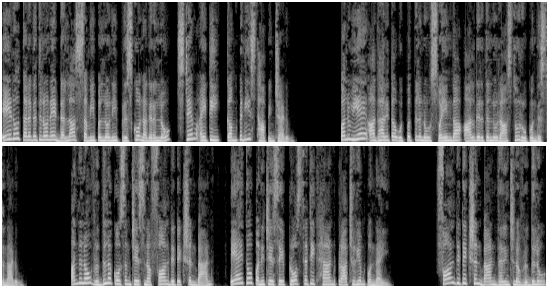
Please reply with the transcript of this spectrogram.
ఏడో తరగతిలోనే డల్లాస్ సమీపంలోని ప్రిస్కో నగరంలో స్టెమ్ ఐటీ కంపెనీ స్థాపించాడు. పలు ఏ ఆధారిత ఉత్పత్తులను స్వయంగా ఆల్గరితంలు రాస్తూ రూపొందిస్తున్నాడు. అందులో వృద్ధుల కోసం చేసిన ఫాల్ డిటెక్షన్ బ్యాండ్ ఏఐతో పనిచేసే ప్రోస్థెటిక్ హ్యాండ్ ప్రాచుర్యం పొందాయి. ఫాల్ డిటెక్షన్ బ్యాండ్ ధరించిన వృద్ధులు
